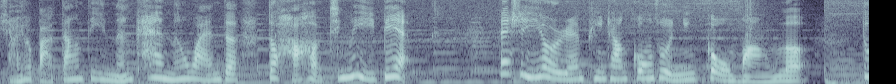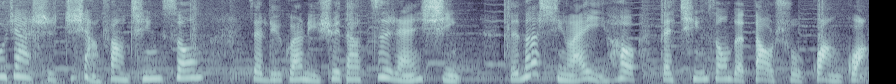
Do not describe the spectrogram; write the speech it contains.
想要把当地能看能玩的都好好经历一遍。但是也有人平常工作已经够忙了，度假时只想放轻松，在旅馆里睡到自然醒，等到醒来以后再轻松的到处逛逛。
